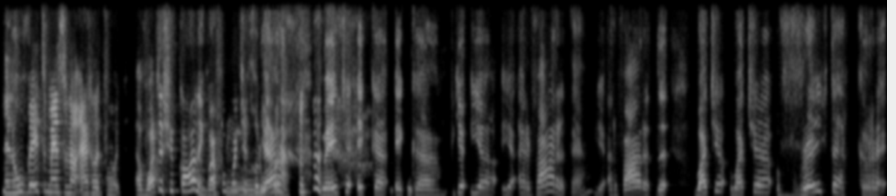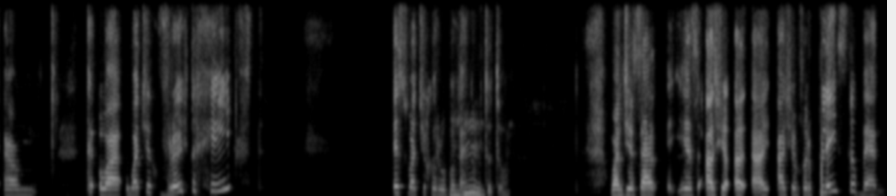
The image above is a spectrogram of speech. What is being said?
En hoe weten mensen nou eigenlijk van, wat is je calling? Waarvoor word je mm, geroepen? Ja, weet je, ik, uh, ik, je, je, je ervaart het, hè. Je ervaart het. De, wat, je, wat je vreugde, um, wat je vreugde geeft, is wat je geroepen bent om mhm. te doen. Want je, zal, je, als, je, als je bent,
